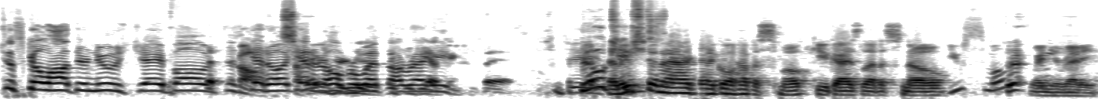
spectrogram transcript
Just go out there, news, J Bo. Just No, get, it- get it over with already. kicked his ass. Jeez. Bill Alicia and I are gonna go have a smoke. You guys let us know You smoke? when you're ready.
